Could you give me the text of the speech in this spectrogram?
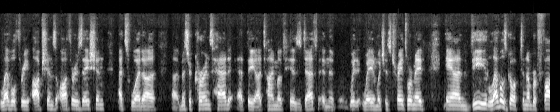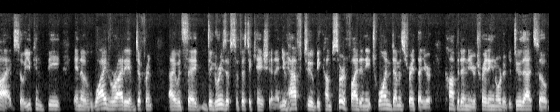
level three options authorization. That's what uh, uh, Mr. Kearns had at the uh, time of his death and the w- way in which his trades were made. And the levels go up to number five. So you can be in a wide variety of different I would say, degrees of sophistication. And you have to become certified in each one, demonstrate that you're competent in your trading in order to do that. So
